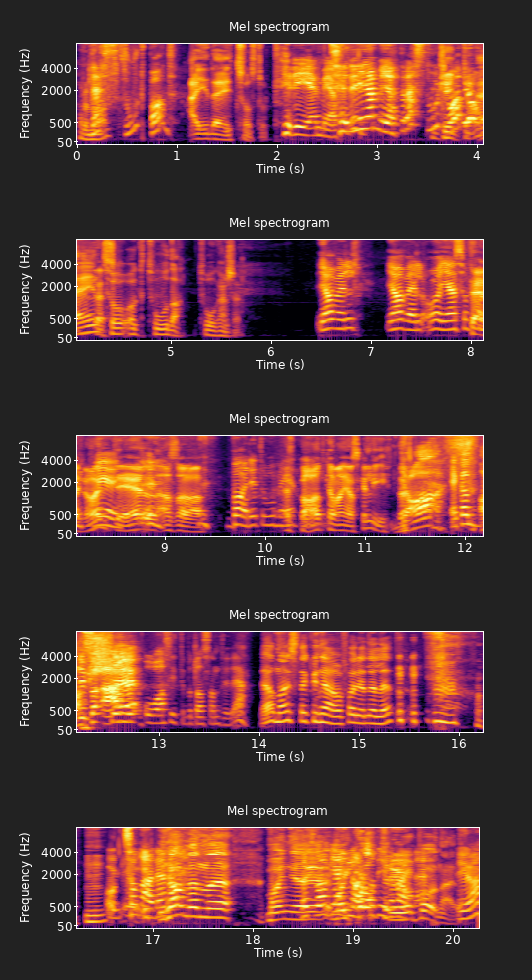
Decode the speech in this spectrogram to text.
Har du Det er mat? stort bad. Nei, det er ikke så stort. Tre meter. Tre meter er stort bad, ja. Én, to og to, da. To, kanskje. Ja vel. Ja vel. Å, jeg er så Det er nå en del folkelig. Altså, Bare to meter. et bad kan være ganske lite. Ja! Jeg kan Altså, dusje jeg- og sitte på dass samtidig. jeg. ja, nice. Det kunne jeg jo for i leilighet. Ok. Sånn er det. Ja, men eh, man, eh, Vet du hva, vi er man glad på dine klatrer jo vegne. på Nei da. Ja.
